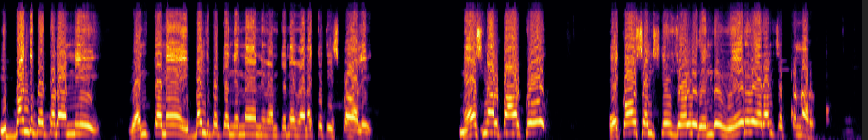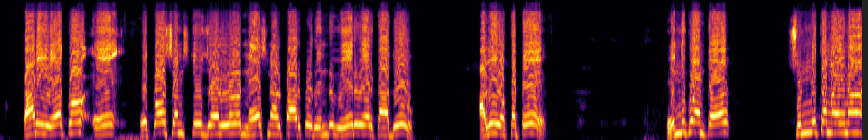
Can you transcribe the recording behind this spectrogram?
ఇబ్బంది పెట్టడాన్ని వెంటనే ఇబ్బంది పెట్టే నిర్ణయాన్ని వెంటనే వెనక్కి తీసుకోవాలి. నేషనల్ పార్కు ఎకో సెన్సిటివ్ జోన్లు రెండు వేరు వేరు అని చెప్తున్నారు. కానీ ఏకో ఏ- ఎకో సెన్సిటివ్ జోన్లు నేషనల్ పార్కు రెండు వేరు వేరు కాదు. అవి ఒక్కటే. ఎందుకు అంటే సున్నితమైన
